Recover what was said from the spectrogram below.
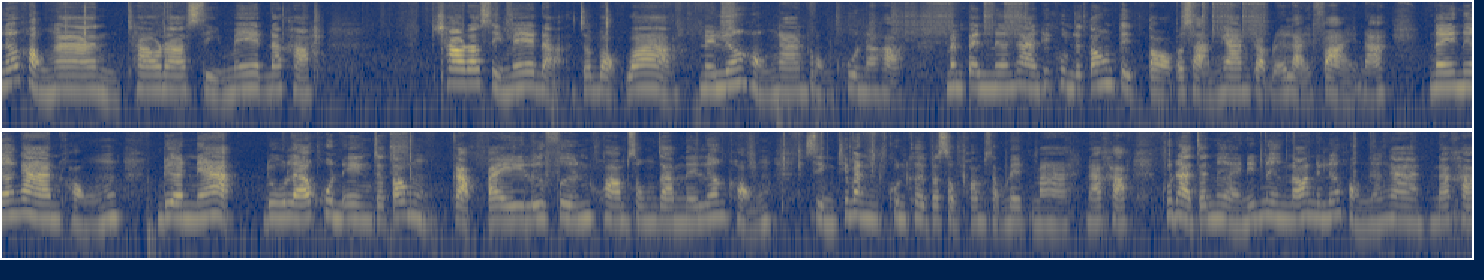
เรื่องของงานชาวราศีเมษนะคะ ชาวราศีเมษอะจะบอกว่าในเรื่องของงานของคุณนะคะ มันเป็นเนื้องานที่คุณจะต้องติดต่อประสานงานกับหลาย ๆ ฝ่ายนะ ในเนื้องานของเดือนเนี้ย ดูแล้วคุณเองจะต้องกลับไปรื้อฟื้นความทรงจำในเรื่องของสิ่งที่มันคุณเคยประสบความสำเร็จมานะคะ คุณอาจจะเหนื่อยนิดนึงเนาะในเรื่องของเนื้องานนะคะ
